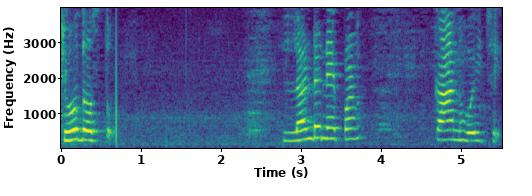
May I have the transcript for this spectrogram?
જો દોસ્તો લંડને પણ કાન હોય છે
